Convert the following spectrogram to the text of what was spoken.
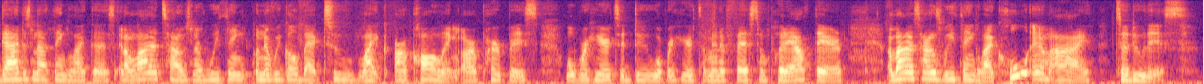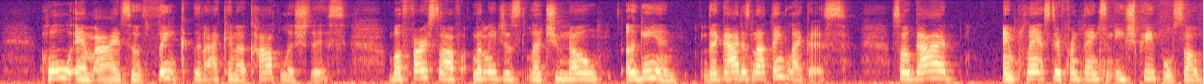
God does not think like us. And a lot of times whenever we think whenever we go back to like our calling, our purpose, what we're here to do, what we're here to manifest and put out there, a lot of times we think like, who am I to do this? Who am I to think that I can accomplish this? But first off, let me just let you know again that God does not think like us. So God implants different things in each people. So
